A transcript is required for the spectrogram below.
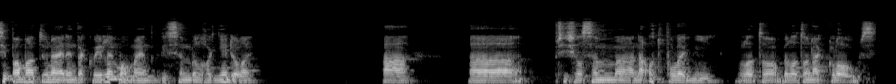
Si pamatuju na jeden takovýhle moment, kdy jsem byl hodně dole a uh, přišel jsem na odpolední, bylo to, bylo to na close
